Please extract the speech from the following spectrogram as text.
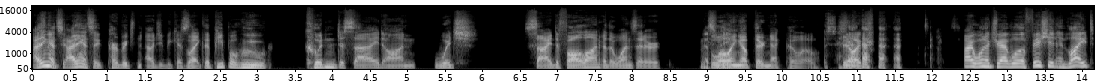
I think that's I think that's a perfect analogy because like the people who couldn't decide on which side to fall on are the ones that are That's me. blowing up their neck pillow. They're like, I want to travel efficient and light,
